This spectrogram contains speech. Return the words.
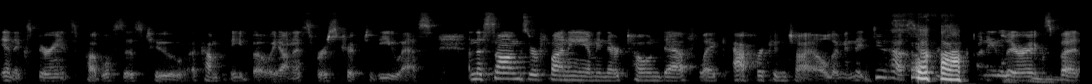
inexperienced publicist who accompanied Bowie on his first trip to the US. And the songs are funny. I mean, they're tone deaf, like African Child. I mean, they do have some pretty funny lyrics, but,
